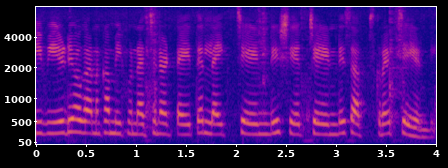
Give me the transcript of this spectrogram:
ఈ వీడియో కనుక మీకు నచ్చినట్టయితే లైక్ చేయండి షేర్ చేయండి సబ్స్క్రైబ్ చేయండి.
